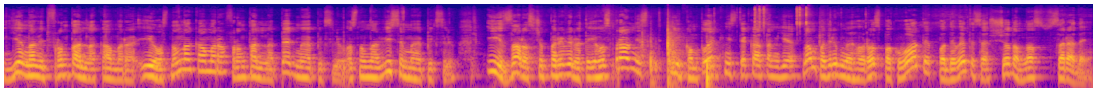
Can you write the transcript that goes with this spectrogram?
є навіть фронтальна камера і основна камера, фронтальна 5 Мп, основна 8 Мп. І зараз, щоб перевірити його справність і комплектність, яка там є, нам потрібно його розпакувати, подивитися, що там в нас всередині.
